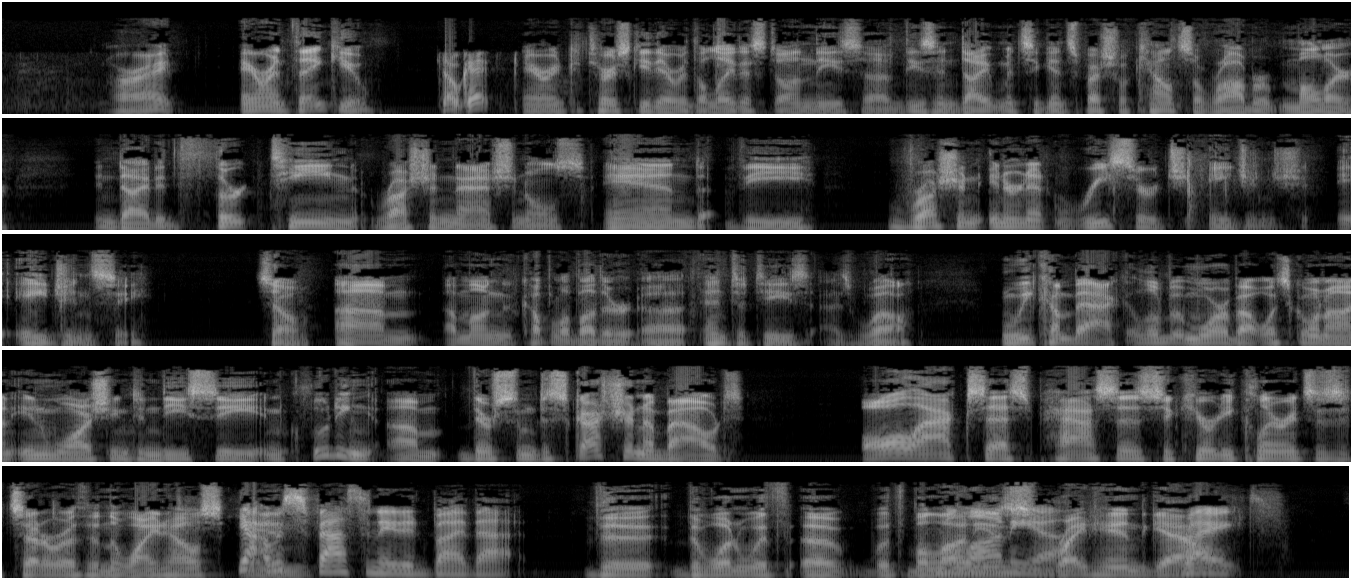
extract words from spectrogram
All right, Aaron, thank you. Okay. Aaron Katersky there with the latest on these uh, these indictments against Special Counsel Robert Mueller indicted 13 Russian nationals and the Russian Internet Research Agency. agency. So, um, among a couple of other uh, entities as well. When we come back, a little bit more about what's going on in Washington, D.C., including um, there's some discussion about all access passes, security clearances, et cetera, within the White House. Yeah, I was fascinated by that. the the one with uh, with Melania's Melania. right hand gal. Right.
